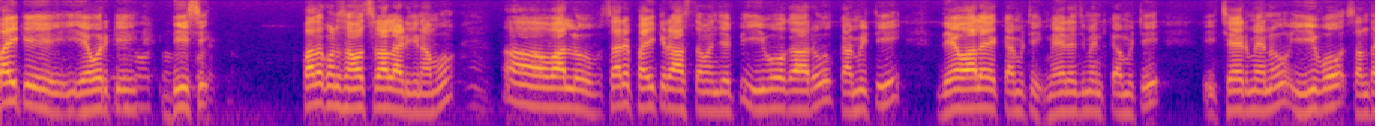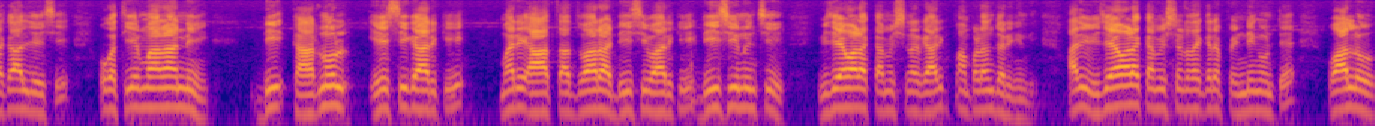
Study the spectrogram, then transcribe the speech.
పైకి ఎవరికి? డీసీ పదకొండు సంవత్సరాలు అడిగినాము. వాళ్ళు సరే పైకి రాస్తామని చెప్పి ఈఓ గారు కమిటీ దేవాలయ committee management committee chairman EO సంతకాలు చేసి ఒక తీర్మానాన్ని డి కర్నూలు ఏసీ గారికి మరి ఆ తద్వారా డీసీ వారికి డీసీ నుంచి విజయవాడ కమిషనర్ గారికి పంపడం జరిగింది. అది విజయవాడ కమిషనర్ దగ్గర పెండింగ్ ఉంటే వాళ్ళు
